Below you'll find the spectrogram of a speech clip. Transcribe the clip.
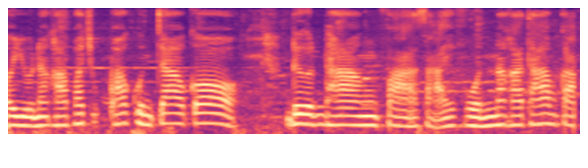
ยอยู่นะคะ พระชุพระคุณเจ้าก็เดินทางฝ่าสายฝนนะคะ ท่ามกลาง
